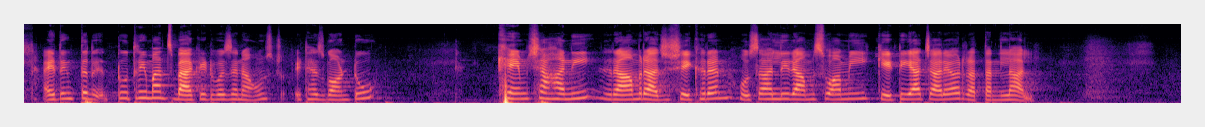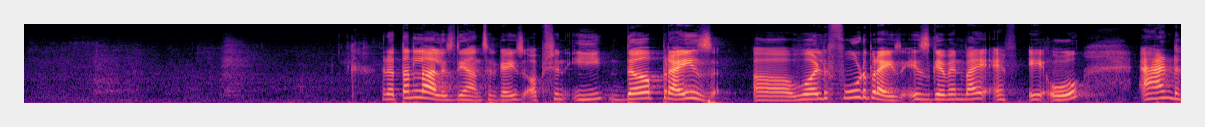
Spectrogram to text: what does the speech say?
I think th, two, three months back it was announced. It has gone to Khem Khemshahani Ram Rajashekharan Hosahalli Ramaswamy K T Acharya और Ratan Lal Ratan Lal is the answer guys option E the prize world food prize is given by F and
